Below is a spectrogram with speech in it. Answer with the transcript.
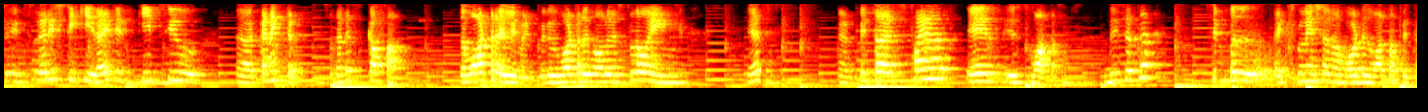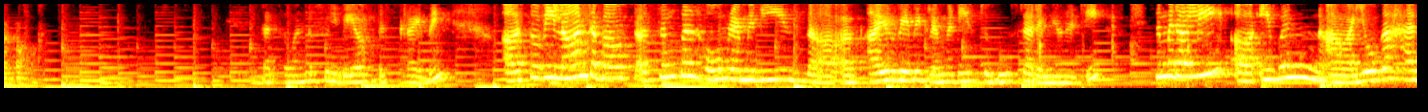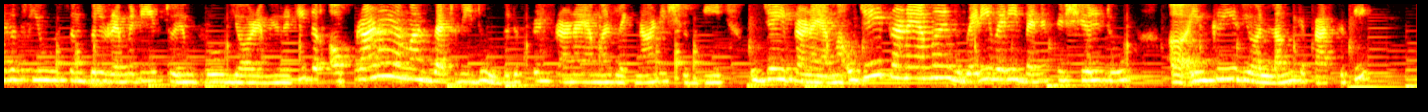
it's very sticky, right? It keeps you uh, connected. So that is kapha, the water element, because water is always flowing. Yes, and pitta is fire, air is water So these are the simple explanation of what is vata, pitta, kapha. That's a wonderful way of describing. Uh, so we learned about uh, simple home remedies, uh, uh Ayurvedic remedies to boost our immunity. Similarly, uh, even uh, yoga has a few simple remedies to improve your immunity. The pranayamas that we do, the different pranayamas like Nadi Shuddhi, Ujjayi Pranayama. Ujjayi Pranayama is very, very beneficial to increase your lung capacity.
